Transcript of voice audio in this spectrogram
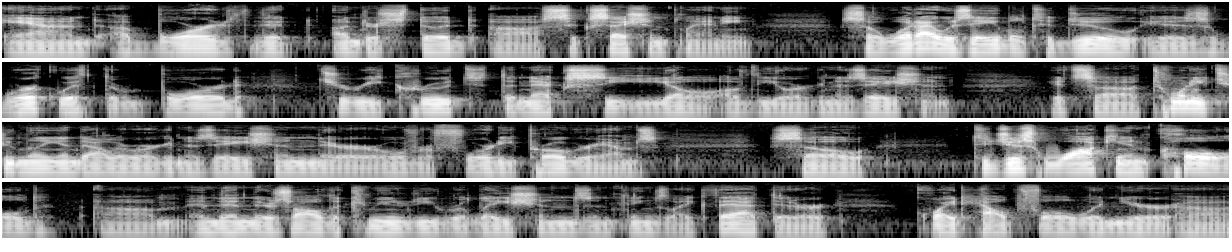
and a board that understood uh, succession planning. So, what I was able to do is work with the board to recruit the next CEO of the organization. It's a $22 million organization, there are over 40 programs. So, to just walk in cold, um, and then there's all the community relations and things like that that are quite helpful when you're uh,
